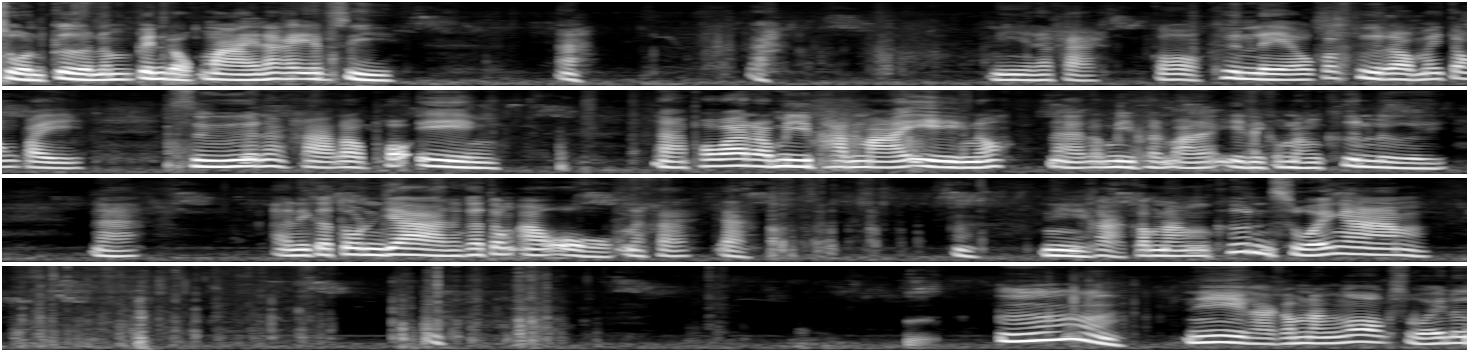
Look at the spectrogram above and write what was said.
ส่วนเกินนะมันเป็นดอกไม้นะคะ FC อะปะนี่นะคะ ก็ขึ้นแล้วก็คือเราไม่ต้องไปซื้อนะคะ เราเพาะเองนะเพราะว่าเรามีพันไม้เองเนาะนะเรามีพันไม้เองนี่กำลังขึ้นเลยนะ อันนี้ก็ต้นหญ้านะก็ต้องเอาออกนะคะจ้ะนี่ค่ะกำลังขึ้นสวยงามอืมนี่ค่ะกำลังงอกสวยเล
